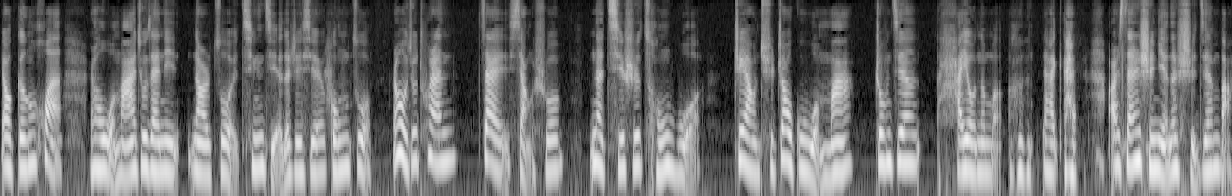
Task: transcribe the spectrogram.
要更换，然后我妈就在那那儿做清洁的这些工作。然后我就突然在想说，那其实从我这样去照顾我妈中间。还有那么 大概二三十年的时间吧，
